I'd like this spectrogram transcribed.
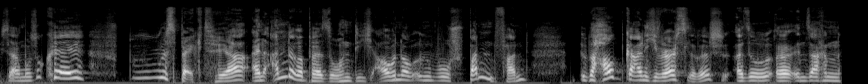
ich sagen muss, okay, Respekt, ja. Eine andere Person, die ich auch noch irgendwo spannend fand, überhaupt gar nicht wrestlerisch, also äh, in Sachen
